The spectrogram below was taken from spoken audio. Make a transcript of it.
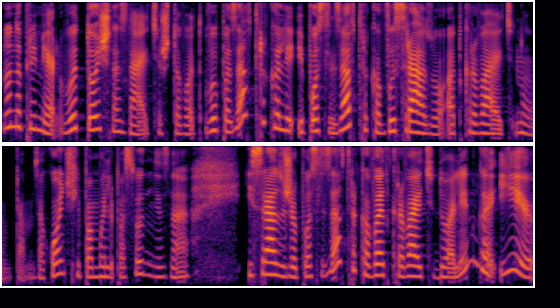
Ну, например, вы точно знаете, что вот вы позавтракали, и после завтрака вы сразу открываете, ну, там, закончили, помыли посуду, не знаю, и сразу же после завтрака вы открываете Duolingo и,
